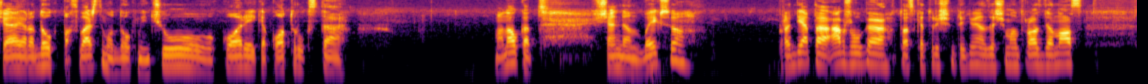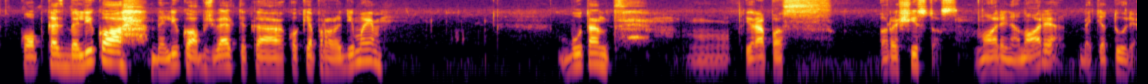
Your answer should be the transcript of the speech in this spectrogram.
Čia yra daug pasvarstymų, daug minčių, ko reikia, ko trūksta. Manau, kad šiandien baigsiu pradėtą apžvalgą tos 492 dienos. Ko, kas beliko, beliko apžvelgti, ką, kokie praradimai. Būtent mm, yra pas rašystus. Nori, nenori, bet jie turi.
